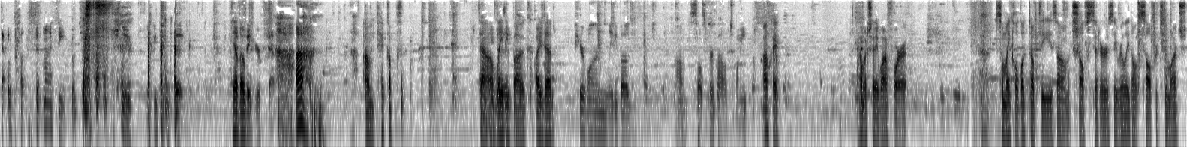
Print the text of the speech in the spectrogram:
That would probably fit my feet. Actually, it'd be too big. Yeah, they'll. fit your feet. Ah. Um, pick up the did. ladybug. Oh, you did? Pier one ladybug. Um, sells for about twenty. Okay. How much do they want for it? So Michael looked up these um, shelf sitters. They really don't sell for too much.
